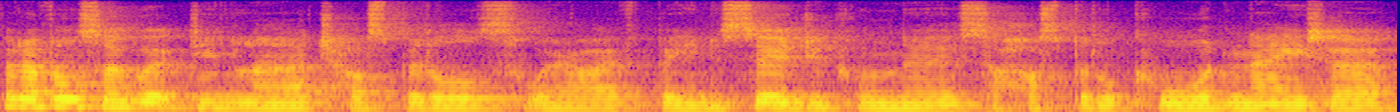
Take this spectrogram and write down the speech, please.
But I've also worked in large hospitals where I've been a surgical nurse, a hospital coordinator,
